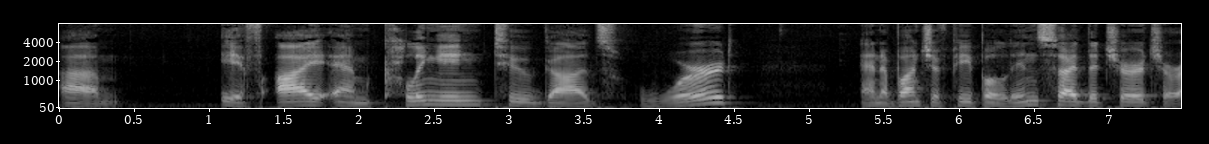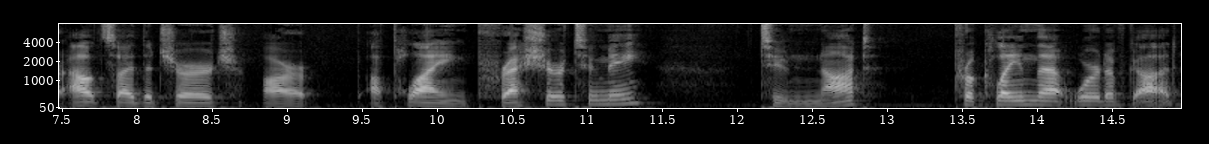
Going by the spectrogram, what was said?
Um, if I am clinging to God's word, and a bunch of people inside the church or outside the church are applying pressure to me to not proclaim that word of God,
